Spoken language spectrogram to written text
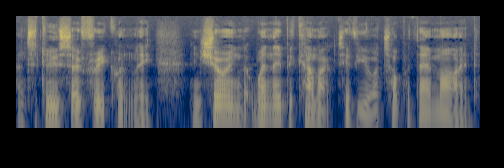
and to do so frequently, ensuring that when they become active, you are top of their mind.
